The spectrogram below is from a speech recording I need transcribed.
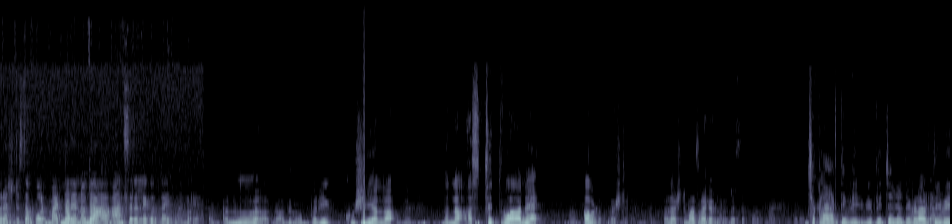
ಅವರಷ್ಟು ಸಪೋರ್ಟ್ ಮಾಡ್ತಾರೆ ನನ್- ಅನ್ನೋದು ಆನ್ಸರ್ ಅಲ್ಲೇ ಗೊತ್ತಾಯ್ತು ನನಗೆ. ಅಲ್ಲ ಅದು ಬರೀ ಖುಷಿ ಅಲ್ಲ. ನನ್ನ ಅಸ್ತಿತ್ವನೇ ಅವಳು ಅಷ್ಟೇ. ಅದಷ್ಟು ಮಾತ್ರ ಮಾಡ್ತಿದ್ದಾರೆ. ಜಗಳ ಆಡ್ತೀವಿ ವಿಪರೀತ ಜಗಳ ಆಡ್ತೀವಿ.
